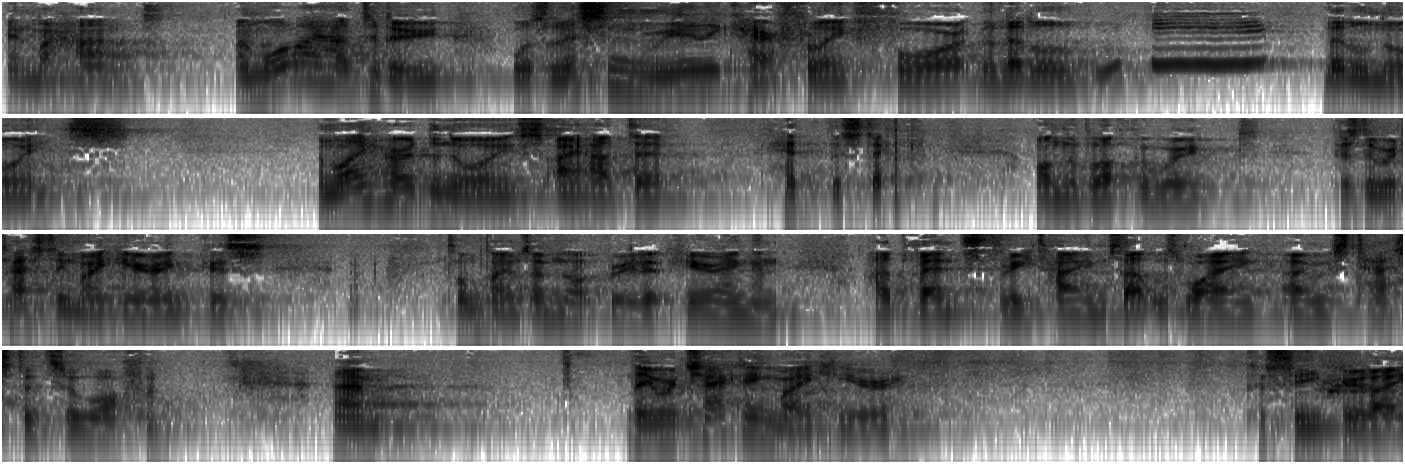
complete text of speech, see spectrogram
in my hand. And what I had to do was listen really carefully for the little little noise. And when I heard the noise, I had to hit the stick on the block of wood because they were testing my hearing. Because sometimes I'm not great at hearing and had vents three times. That was why I was tested so often. Um, they were checking my hearing to see could I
